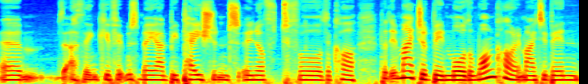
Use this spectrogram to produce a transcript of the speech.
Um, I think if it was me, I'd be patient enough for the car. But it might have been more than one car. It might have been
